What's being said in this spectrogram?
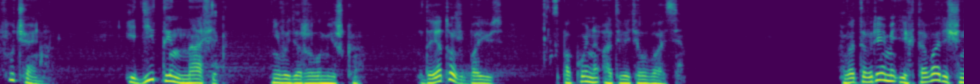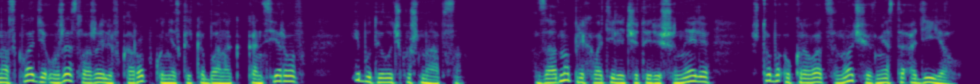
Случайно». «Иди ты нафиг!» — не выдержал Мишка. «Да я тоже боюсь», — спокойно ответил Вася. В это время их товарищи на складе уже сложили в коробку несколько банок консервов и бутылочку шнапса. Заодно прихватили четыре шинели, чтобы укрываться ночью вместо одеял.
